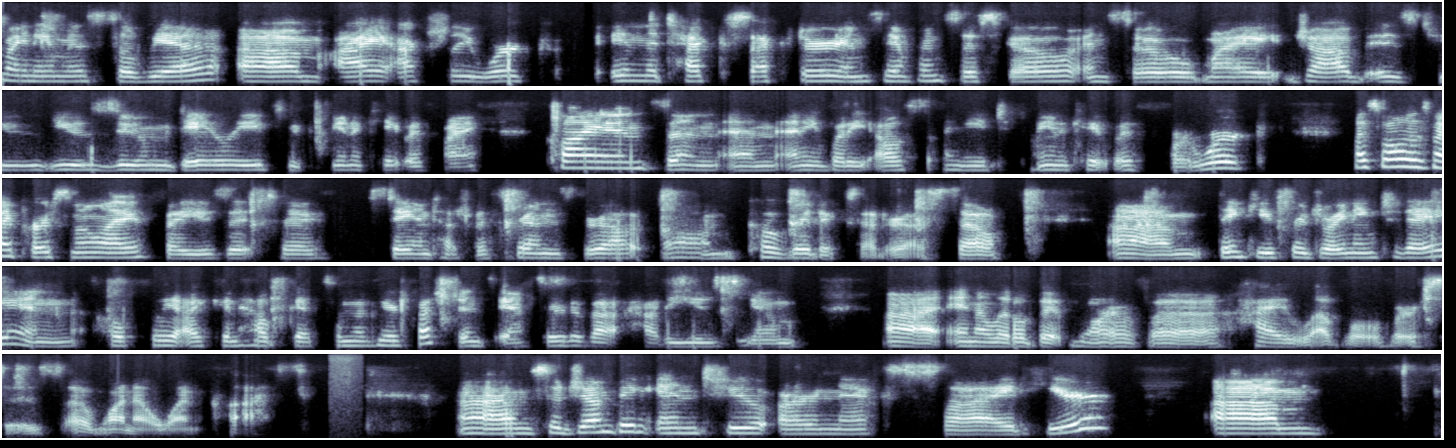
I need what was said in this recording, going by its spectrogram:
My name is Sylvia. Um, I actually work in the tech sector in San Francisco. And so my job is to use Zoom daily to communicate with my clients and, and anybody else I need to communicate with for work, as well as my personal life. I use it to stay in touch with friends throughout um, COVID, et cetera. So um, thank you for joining today and hopefully I can help get some of your questions answered about how to use Zoom uh, in a little bit more of a high level versus a 101 class. Um, so jumping into our next slide here. Um,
